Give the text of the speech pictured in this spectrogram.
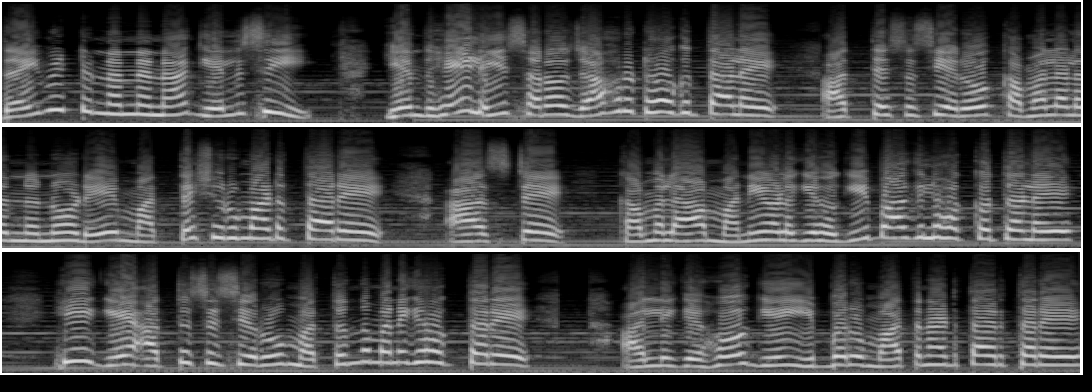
ದಯವಿಟ್ಟು ನನ್ನನ್ನ ಗೆಲ್ಲಿಸಿ ಎಂದು ಹೇಳಿ ಸರೋಜಾ ಹೊರಟು ಹೋಗುತ್ತಾಳೆ. ಅತ್ತೆ ಸೊಸೆಯರು ಕಮಲಳನ್ನು ನೋಡಿ ಮತ್ತೆ ಶುರು ಮಾಡುತ್ತಾರೆ. ಅಷ್ಟೇ, ಕಮಲ ಮನೆಯೊಳಗೆ ಹೋಗಿ ಬಾಗಿಲು ಹಾಕೋತಾಳೆ. ಹೀಗೆ ಅತ್ತೆ ಸೊಸೆಯರು ಮತ್ತೊಂದು ಮನೆಗೆ ಹೋಗ್ತಾರೆ. ಅಲ್ಲಿಗೆ ಹೋಗಿ ಇಬ್ಬರು ಮಾತನಾಡ್ತಾ ಇರ್ತಾರೆ.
